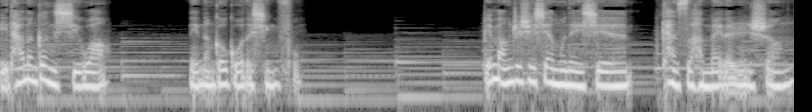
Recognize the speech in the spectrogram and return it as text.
比他们更希望你能够过得幸福。别忙着去羡慕那些看似很美的人生，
